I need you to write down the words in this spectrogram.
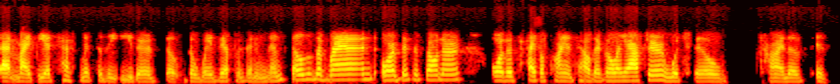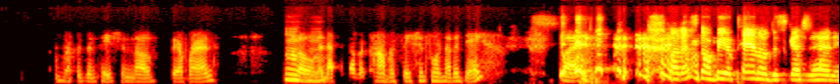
that might be a testament to the either the, the way they're presenting themselves as a brand or a business owner or the type of clientele they're going after which still kind of is representation of their brand mm-hmm. so and that's another conversation for another day But oh, that's gonna be a panel discussion, honey.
